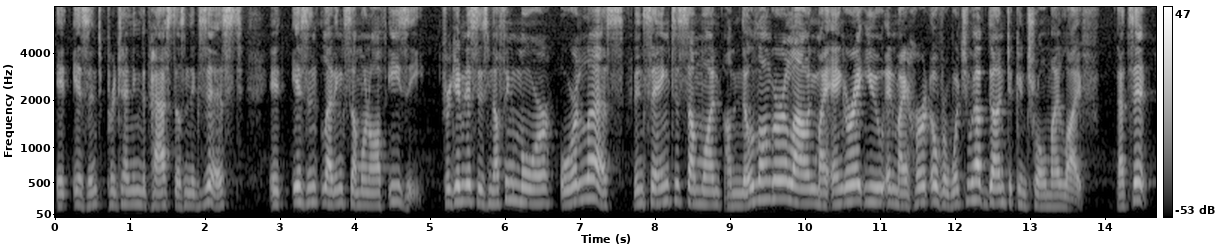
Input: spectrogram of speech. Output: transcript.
It isn't pretending the past doesn't exist. It isn't letting someone off easy. Forgiveness is nothing more or less than saying to someone, I'm no longer allowing my anger at you and my hurt over what you have done to control my life. That's it.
